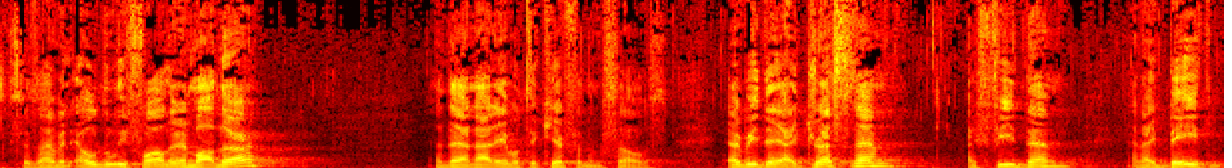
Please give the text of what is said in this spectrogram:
He says, I have an elderly father and mother, and they're not able to care for themselves. Every day I dress them, I feed them, and I bathe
